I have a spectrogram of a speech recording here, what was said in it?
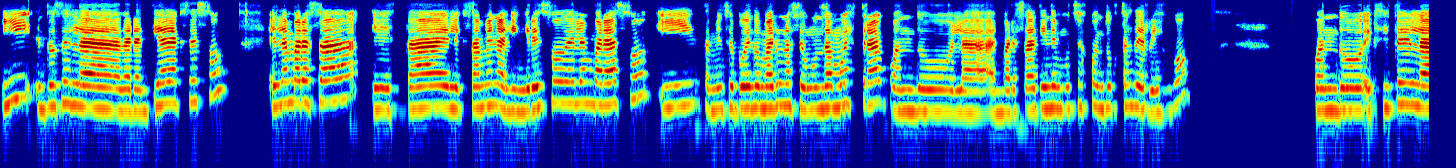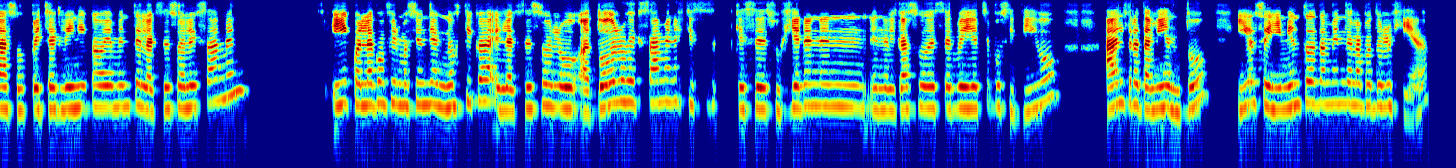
y entonces la garantía de acceso En la embarazada está el examen al ingreso del embarazo y también se puede tomar una segunda muestra cuando la embarazada tiene muchas conductas de riesgo. Cuando existe la sospecha clínica, obviamente, el acceso al examen y con la confirmación diagnóstica, el acceso a, todos los exámenes que se, sugieren en, en, el caso de ser VIH positivo, al tratamiento y al seguimiento también de la patología.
